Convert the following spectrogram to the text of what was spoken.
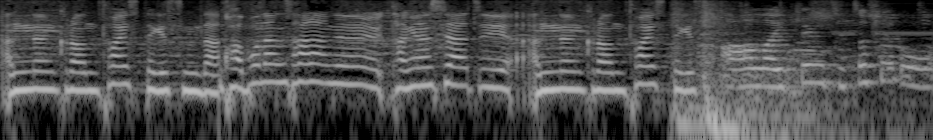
않는 그런 트와이스 되겠습니다. 과분한 사랑을 당연시하지 않는 그런 트와이스 되겠습니다. 아, 나 이 게임 진짜 싫어.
